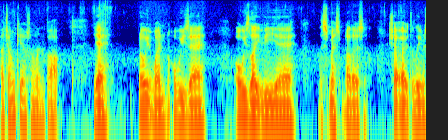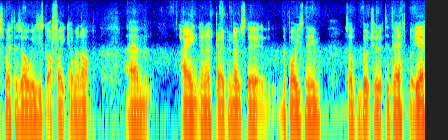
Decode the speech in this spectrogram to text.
a junkie or something. But yeah, brilliant win. Always, uh, always like the uh, the Smith brothers. Shout out to Liam Smith as always. He's got a fight coming up. Um, I ain't gonna try and pronounce the the boy's name because I'll butcher it to death. But yeah,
